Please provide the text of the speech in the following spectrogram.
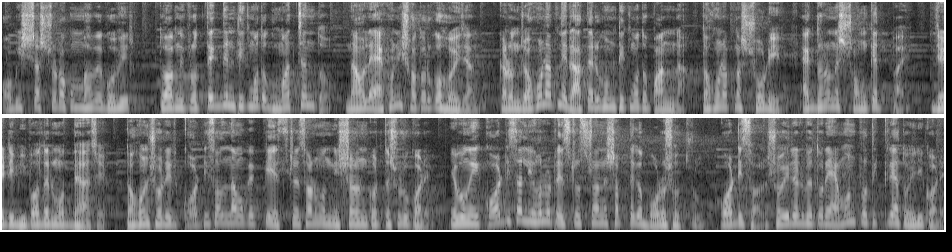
অবিশ্বাস্য রকমভাবে গভীর। তো আপনি প্রত্যেক দিন ঠিকমতো ঘুমাচ্ছেন তো? না হলে এখনই সতর্ক হয়ে যান। কারণ যখন আপনি রাতের ঘুম ঠিকমতো পান না, তখন আপনার শরীর এক ধরনের সংকেত পায়। যে এটি বিপদের মধ্যে আছে। তখন শরীর কর্টিসল নামক একটি স্ট্রেস হরমোন নিঃসরণ করতে শুরু করে এবং এই কর্টিসলই হলো টেস্টোস্টেরনের সব থেকে বড় শত্রু। কর্টিসল শরীরের ভেতরে এমন প্রতিক্রিয়া তৈরি করে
